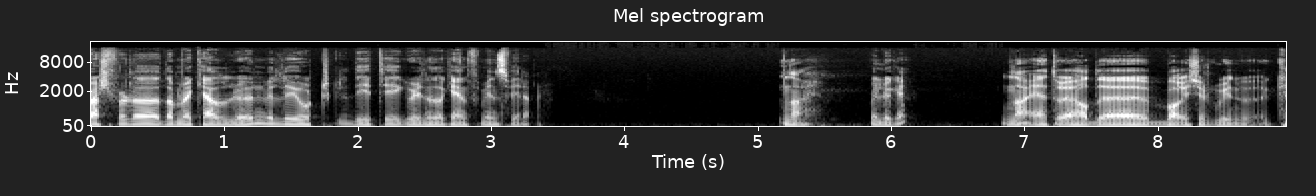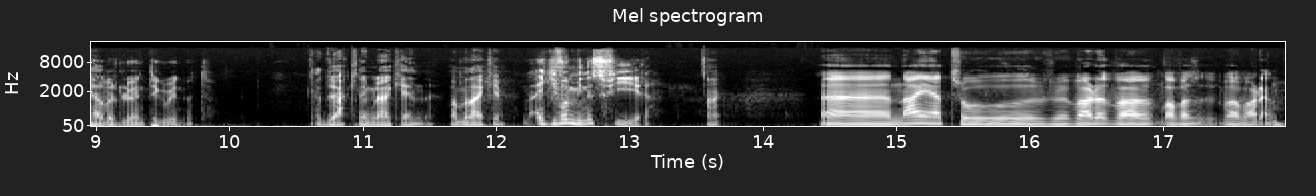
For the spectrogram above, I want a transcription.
Rashford og Dominic Calvert-Lewin, ville du gjort de til Greenwood og Kane for minus fire? Nei. Ville du ikke? Nei, jeg tror jeg hadde bare kjørt Greenwood, Calvert Lewin til Greenwood. Ja, Du er ikke noe glad i Kane. du. Hva med deg, Kim? Nei, ikke for minus fire. Eh, nei, jeg tror Hva, er det, hva, hva, hva, hva var den?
